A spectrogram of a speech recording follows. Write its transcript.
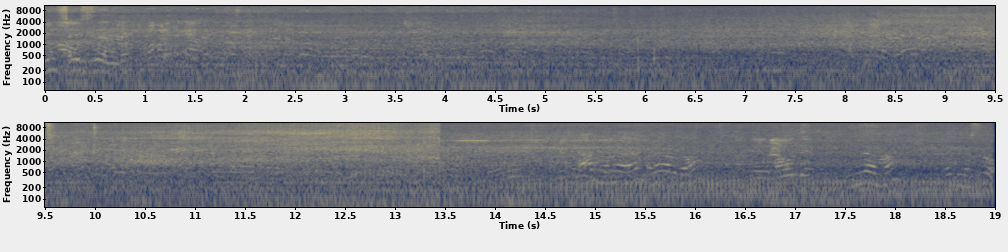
ಏನು ಸೈಜ್ ಇದೆ ಅಂದರೆ ಹೆಸರು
